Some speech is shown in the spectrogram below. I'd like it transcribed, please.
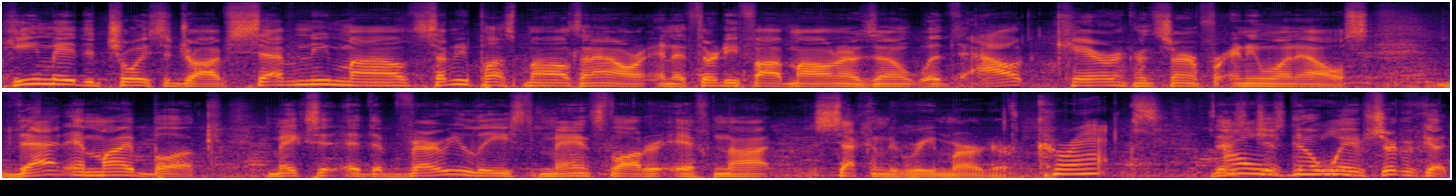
He made the choice to drive 70 miles, 70 plus miles an hour in a 35 mile an hour zone without care and concern for anyone else. That, in my book, makes it at the very least manslaughter, if not second degree murder. Correct. There's I just agree. no way of sugarcoat.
